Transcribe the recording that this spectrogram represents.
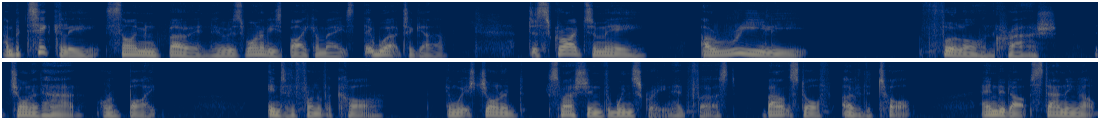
And particularly Simon Bowen, who is one of his biker mates, they worked together, described to me a really full on crash that John had had on a bike into the front of a car, in which John had smashed into the windscreen head first, bounced off over the top, ended up standing up.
